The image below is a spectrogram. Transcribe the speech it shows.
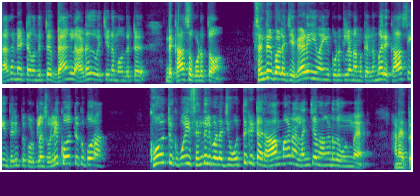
நகை நட்டை வந்துட்டு பேங்க்ல அடகு வச்சு நம்ம வந்துட்டு இந்த காசை கொடுத்தோம். செந்தில் பாலாஜி வேலையும் வாங்கி கொடுக்கல நமக்கு இந்த மாதிரி காசையும் திருப்பி கொடுக்கலன்னு சொல்லி கோர்ட்டுக்கு போறான். கோர்ட்டுக்கு போய் செந்தில் பாலாஜி ஒத்துக்கிட்டார். ஆமா நான் லஞ்சம் வாங்கினது உண்மை. ஆனா இப்ப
